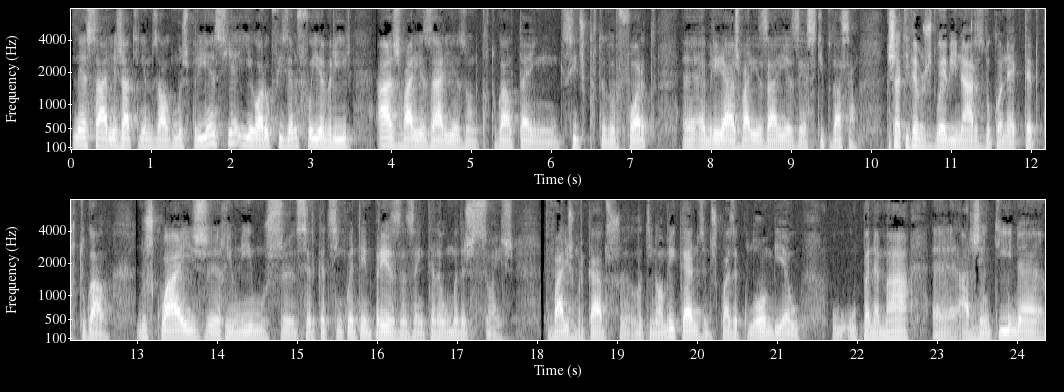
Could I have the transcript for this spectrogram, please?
Nessa área já tínhamos alguma experiência e agora o que fizemos foi abrir às várias áreas onde Portugal tem sido exportador forte, uh, abrir às várias áreas esse tipo de ação. Já tivemos webinars do Connected Portugal, nos quais uh, reunimos uh, cerca de 50 empresas em cada uma das sessões de vários mercados latino-americanos, entre os quais a Colômbia, o, o, o, Panamá, a Argentina,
